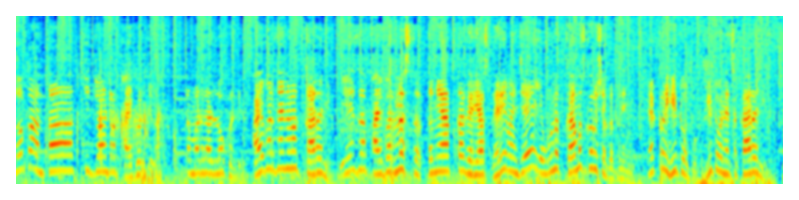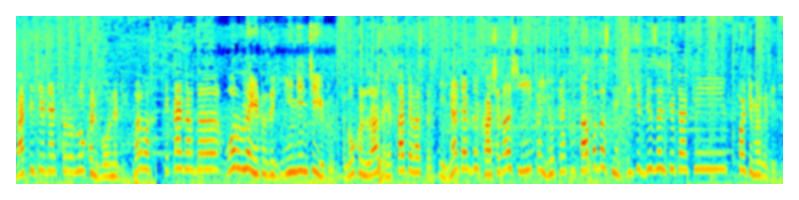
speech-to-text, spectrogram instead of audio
लोक म्हणतात की जॉईंटर फायबर दिला. फक्त मडगाड लोखंडी फायबर देणं मग कारण हे जर फायबर नसतं तर मी आता घरी असतो घरी म्हणजे हे उन्हात कामच करू शकत नाही ट्रॅक्टर हिट होतो. हिट होण्याचं कारण बाकीचे ट्रॅक्टर लोखंड बोनेट बरोबर? ते काय करतं? वरून हिट होते. इंजिनची हिट होते. लोखंड जातं हे तापेल असतं. ह्या ट्रॅक्टर खाशात अशी का ह्यो ट्रॅक्टर तापतच नाही. त्याची डिझेलची टाकी पाठीमागे दिली.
